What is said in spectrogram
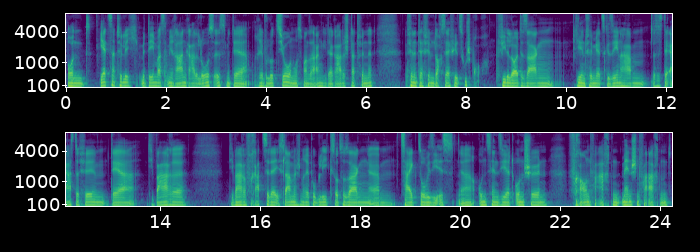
Und jetzt natürlich mit dem, was im Iran gerade los ist, mit der Revolution, muss man sagen, die da gerade stattfindet, findet der Film doch sehr viel Zuspruch. Viele Leute sagen, die den Film jetzt gesehen haben, das ist der erste Film, der die wahre, die wahre Fratze der Islamischen Republik sozusagen ähm, zeigt, so wie sie ist. Ja, unzensiert, unschön, frauenverachtend, menschenverachtend.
